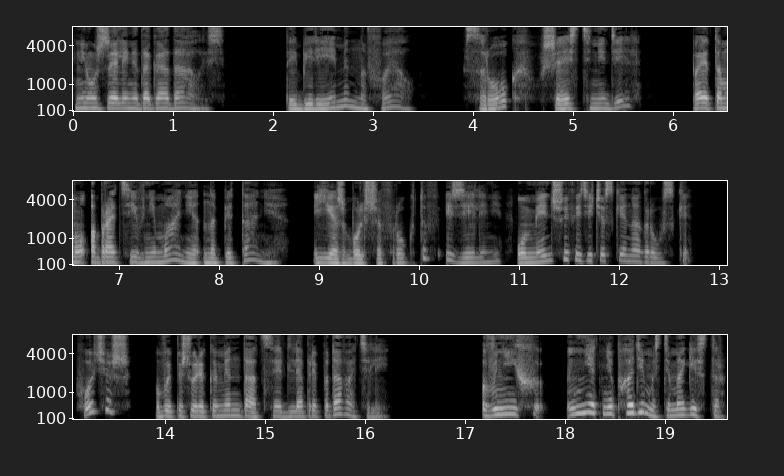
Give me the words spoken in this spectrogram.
Неужели не догадалась? Ты беременна, Фэл. Срок шесть недель. Поэтому обрати внимание на питание. Ешь больше фруктов и зелени, уменьши физические нагрузки. Хочешь, выпишу рекомендации для преподавателей? В них нет необходимости, магистр.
